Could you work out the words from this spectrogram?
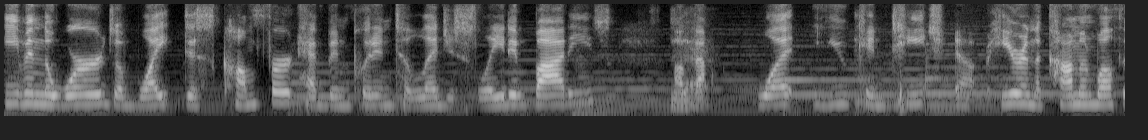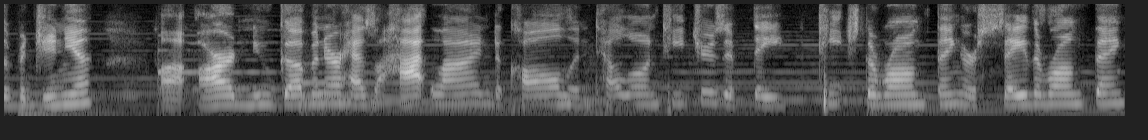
even the words of white discomfort have been put into legislative bodies yeah. about what you can teach uh, here in the Commonwealth of Virginia. Uh, our new governor has a hotline to call and tell on teachers if they teach the wrong thing or say the wrong thing.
